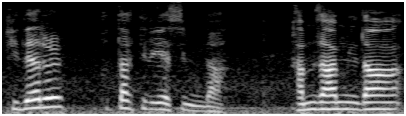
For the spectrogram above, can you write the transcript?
기대를 부탁드리겠습니다. 감사합니다.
